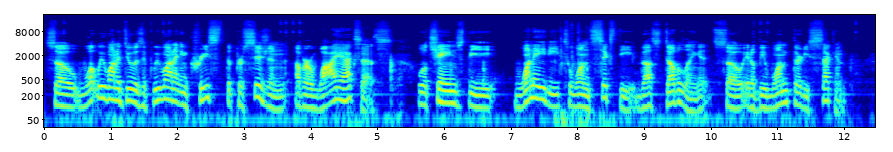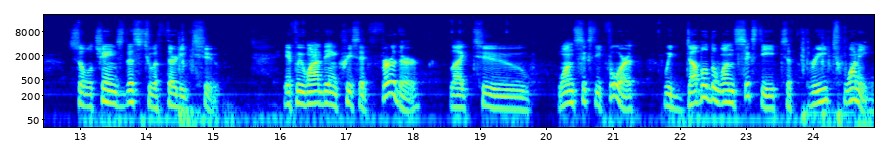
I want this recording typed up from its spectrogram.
So what we want to do is if we want to increase the precision of our y-axis, we'll change the 180 to 160, thus doubling it, so it'll be 132nd. So we'll change this to a 32. If we wanted to increase it further, like to 164th, we double the 160 to 320.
